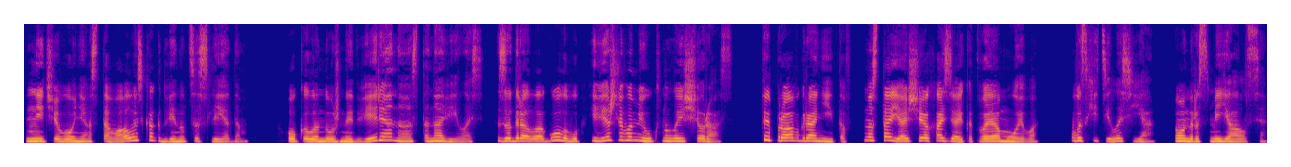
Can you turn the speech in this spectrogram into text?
Ничего не оставалось, как двинуться следом. Около нужной двери она остановилась, задрала голову и вежливо мяукнула еще раз. «Ты прав, Гранитов, настоящая хозяйка твоя Моева», — восхитилась я. Он рассмеялся.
